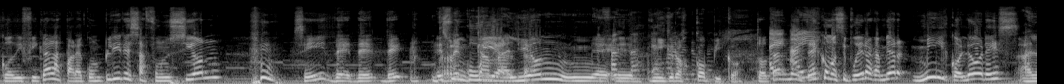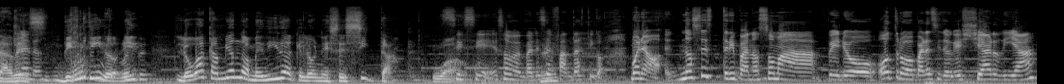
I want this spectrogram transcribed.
codificadas para cumplir esa función ¿sí? de, de, de Es un camaleón eh, eh, microscópico. Totalmente. Ahí- ahí- Es como si pudiera cambiar mil colores A la Claro. vez. Y repente, lo va cambiando a medida que lo necesita. wow. Sí, sí, eso me parece fantástico. Bueno, no sé tripanosoma, pero otro parásito que es Giardia,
